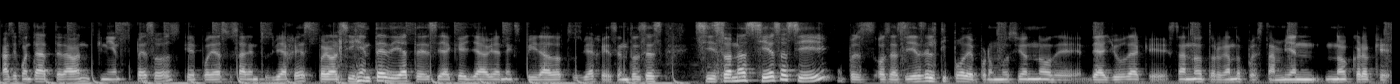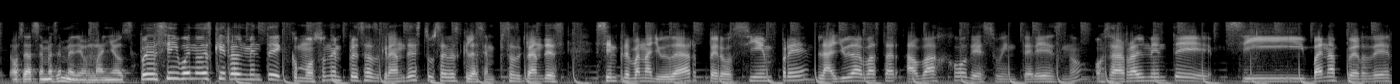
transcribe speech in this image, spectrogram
haz de cuenta, te daban cobraban 500 pesos que podías usar en tus viajes, pero al siguiente día te decía que ya habían expirado tus viajes. Entonces, si son si es así, pues, o sea, si es del tipo de promoción o de, de ayuda que están otorgando, pues también no creo que, o sea, se me hace medio mañoso. Pues sí, bueno, es que realmente como son empresas grandes, tú sabes que las empresas grandes siempre van a ayudar, pero siempre la ayuda va a estar abajo de su interés, ¿no? O sea, realmente si van a perder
